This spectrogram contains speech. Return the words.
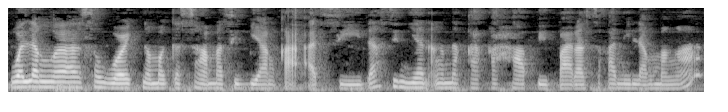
walang ah, sa work na magkasama si Bianca at si Dustin, yan ang nakaka-happy para sa kanilang mga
